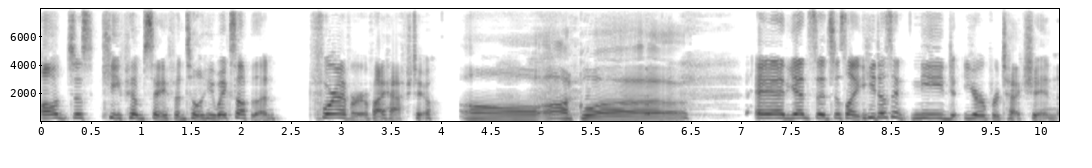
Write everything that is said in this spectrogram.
I'll just keep him safe until he wakes up then. Forever if I have to. Oh, Aqua. And Yensid's just like, he doesn't need your protection.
